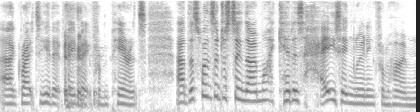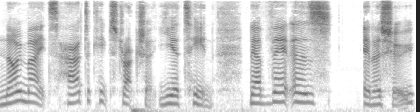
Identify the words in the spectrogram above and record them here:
Uh, great to hear that feedback from parents. Uh, this one's interesting though. My kid is hating learning from home. No mates, hard to keep structure. Year 10. Now that is an issue.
